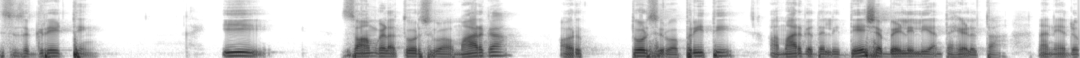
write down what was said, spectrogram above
This is a great thing ಈ ಸ್ವಾಮಿಗಳ ತೋರಿಸುವ ಮಾರ್ಗ, ಅವರು ತೋರಿಸಿರುವ ಪ್ರೀತಿ, ಆ ಮಾರ್ಗದಲ್ಲಿ ದೇಶ ಬೆಳೀಲಿ ಅಂತ ಹೇಳುತ್ತಾ ನಾನು ಏನು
